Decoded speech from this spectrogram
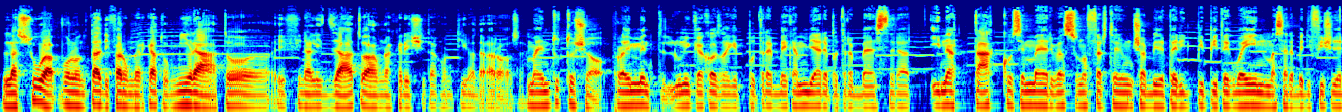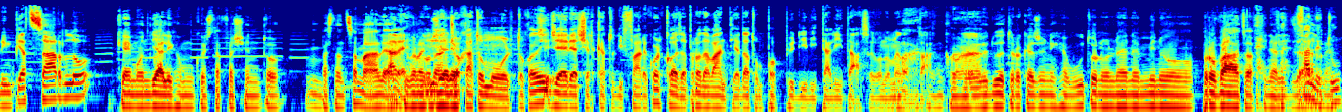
la sua volontà di fare un mercato mirato eh, e finalizzato a una crescita continua della rosa. Ma in tutto ciò, probabilmente l'unica cosa che potrebbe cambiare potrebbe essere in attacco, se mai arrivasse un'offerta rinunciabile per il Pipite Guain, ma sarebbe difficile rimpiazzarlo. Che ai mondiali comunque sta facendo abbastanza male. Vabbè, anche con la non Nigeria. ha giocato molto. Con la Sì. Nigeria ha cercato di fare qualcosa, però davanti ha dato un po' più di vitalità, secondo me, comunque eh. le due o tre occasioni che ha avuto non è nemmeno provato a Eh, finalizzare. falle tu,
